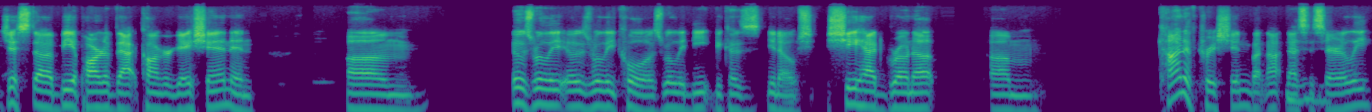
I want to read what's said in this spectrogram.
just uh, be a part of that congregation, and um, it was really it was really cool. It was really neat because you know she, she had grown up um, kind of Christian, but not Mm-hmm. necessarily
